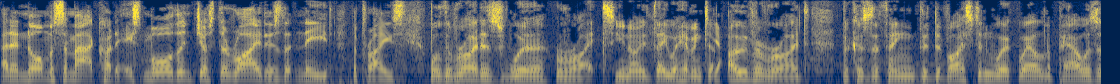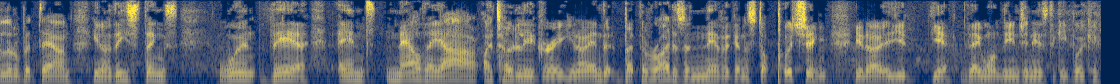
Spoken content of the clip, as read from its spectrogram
an enormous amount of credit. It's more than just the riders that need the praise. Well, the riders were right. You know, they were having to yeah. override because the thing, the device didn't work well, the power was a little bit down. You know, these things weren't there, and now they are. I totally agree. You know, and the, but the riders are never going to stop pushing. You know, you, yeah, they want the engineers to keep working.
